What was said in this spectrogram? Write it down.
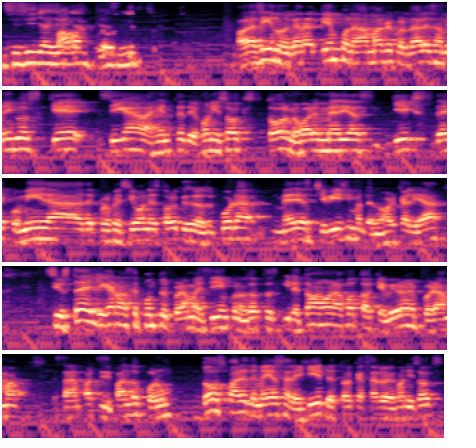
Sí, sí, ya, ya, ya, Ahora sí, nos gana el tiempo, nada más recordarles amigos que sigan a la gente de Honey Socks, todo lo mejor en medias, geeks de comida, de profesiones, todo lo que se les ocurra, medias chivísimas de mejor calidad. Si ustedes llegaron a este punto del programa y siguen con nosotros y le toman una foto a que vieron el programa, estarán participando por un, dos pares de medias a elegir de todo el catálogo de Honey Socks.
